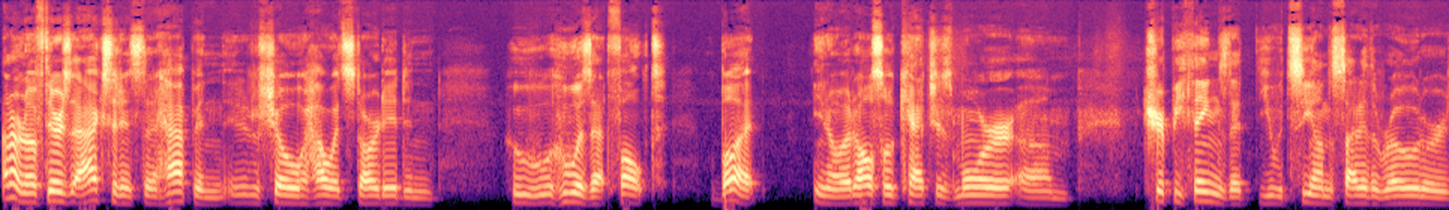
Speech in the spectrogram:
I don't know if there's accidents that happen. It'll show how it started and who who was at fault. But you know, it also catches more um, trippy things that you would see on the side of the road or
